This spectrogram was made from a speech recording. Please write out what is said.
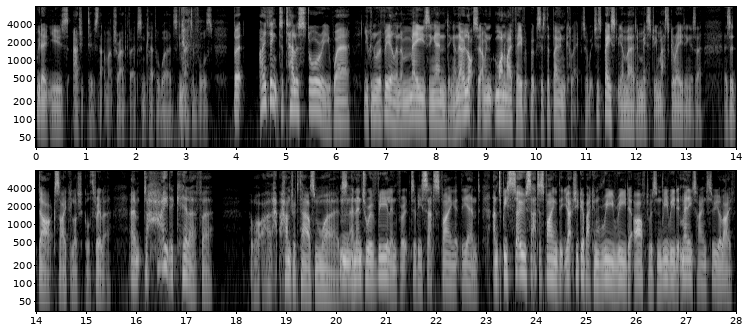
we don't use adjectives that much or adverbs and clever words and metaphors. But I think to tell a story where you can reveal an amazing ending. And there are lots of, I mean, one of my favourite books is The Bone Collector, which is basically a murder mystery masquerading as a, as a dark psychological thriller. Um, to hide a killer for what, 100,000 words mm. and then to reveal and for it to be satisfying at the end and to be so satisfying that you actually go back and reread it afterwards and reread it many times through your life.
